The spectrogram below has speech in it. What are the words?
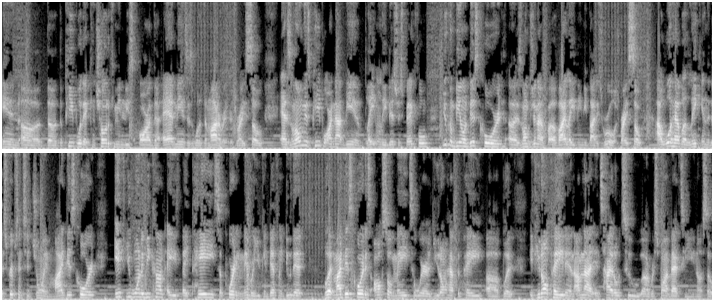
and uh, the the people that control the communities are the admins as well as the moderators, right? So as long as people are not being blatantly disrespectful, you can be on Discord uh, as long as you're not uh, violating anybody's rules, right? So I will have a link in the description to join my Discord. If you want to become a, a paid supporting member, you can definitely do that. But my Discord is also made to where you don't have to pay. Uh, but if you don't pay, then I'm not entitled to uh, respond back to you. You know. So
